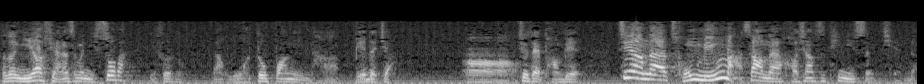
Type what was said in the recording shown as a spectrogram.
他说你要选了什么，你说吧，你说说，然后我都帮你拿别的价。哦就在旁边。这样呢，从明码上呢，好像是替你省钱的，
